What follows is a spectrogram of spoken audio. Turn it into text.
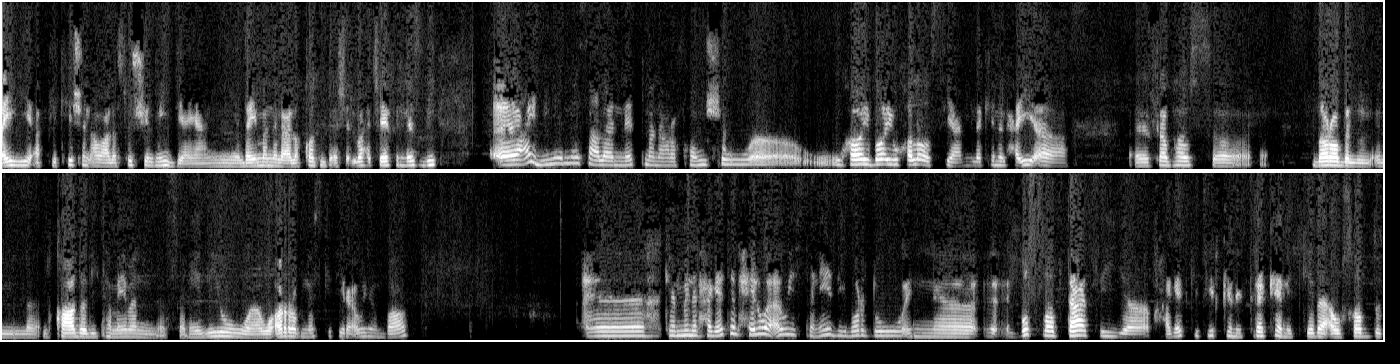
أي application أو على ال social media يعني دايما العلاقات بيبقى الواحد شايف الناس دي آه، عادي الناس على النت ما نعرفهمش. و hi bye وخلاص يعني لكن الحقيقة Clubhouse ضرب ال- ال- القاعدة دي تماما السنة دي وقرب ناس كتير قوي من بعض. آه، كان من الحاجات الحلوة قوي السنة دي برضو إن البوصلة بتاعتي في حاجات كتير كانت ركنت كده أو صدت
